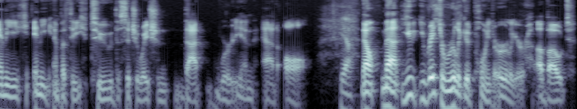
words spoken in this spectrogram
any any empathy to the situation that we're in at all. Yeah. Now, Matt, you, you raised a really good point earlier about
